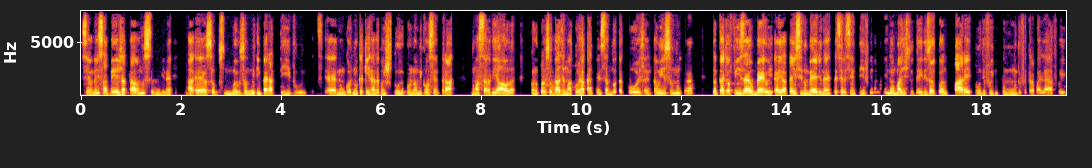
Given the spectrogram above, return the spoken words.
sem eu nem saber, já estava no sangue, né? Ah, eu, sou, eu sou muito imperativo, é, nunca quis nada com estudo por não me concentrar numa sala de aula. Quando o professor estava ah. dizendo uma coisa, já estava pensando em outra coisa. Então, isso nunca, tanto é que eu fiz é, o, é, até ensino médio, né, terceira científica, e não mais estudei. 18 anos, parei tudo e fui para o mundo, fui trabalhar, fui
